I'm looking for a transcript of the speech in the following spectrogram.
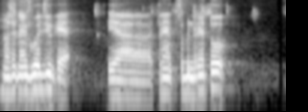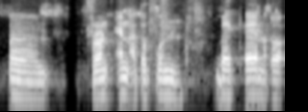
maksudnya gue juga kayak ya ternyata sebenarnya tuh uh, front end ataupun back end atau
